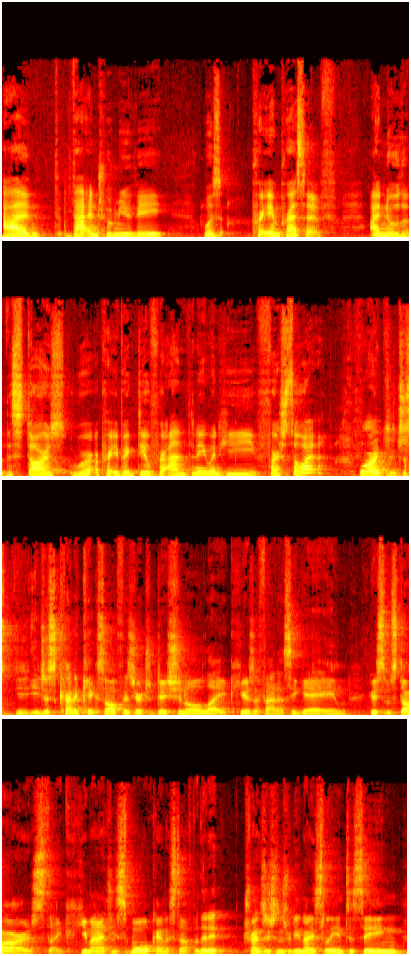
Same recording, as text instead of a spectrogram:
And that intro movie was pretty impressive. I know that the stars were a pretty big deal for Anthony when he first saw it. Well, I ju- just it just kind of kicks off as your traditional like here's a fantasy game, here's some stars, like humanity's small kind of stuff. But then it transitions really nicely into seeing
